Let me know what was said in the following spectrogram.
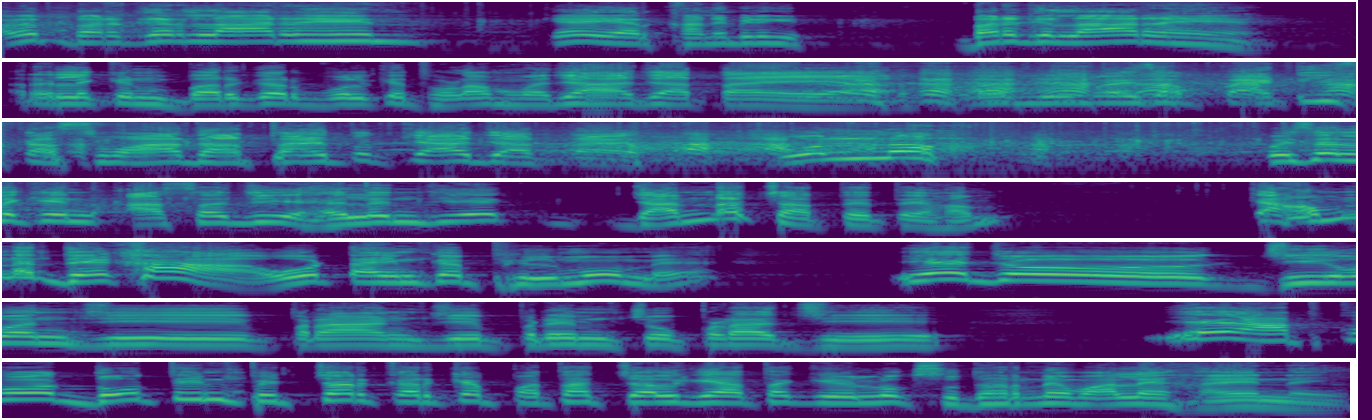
अबे बर्गर ला रहे हैं? क्या यार खाने पीने की बर्गर ला रहे हैं? अरे लेकिन बर्गर बोल के थोड़ा मज़ा आ जाता है यार। मुँह में पैटीज का स्वाद आता है तो क्या जाता है? बोल। लो वैसे लेकिन आशा जी हेलन जी जानना चाहते थे हम कि हमने देखा वो टाइम के फ़िल्मों में ये जो जीवन जी प्राण जी प्रेम चोपड़ा जी ये आपको दो तीन पिक्चर करके पता चल गया था कि ये लोग सुधरने वाले हैं नहीं।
